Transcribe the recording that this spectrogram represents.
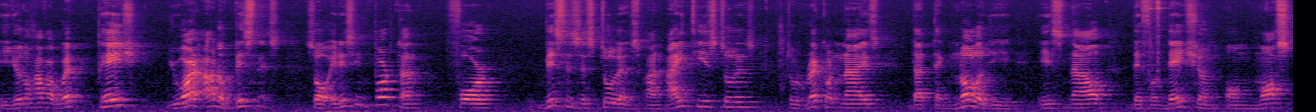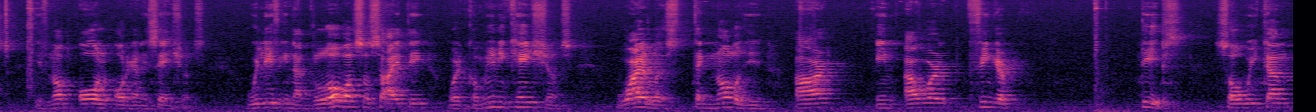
If you don't have a web page, you are out of business. So it is important for business students and IT students to recognize that technology is now the foundation on most, if not all, organizations. We live in a global society where communications, wireless technology are in our fingertips so we can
